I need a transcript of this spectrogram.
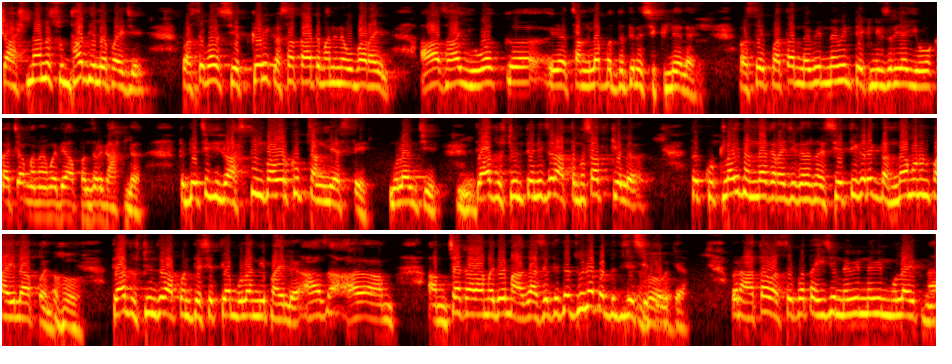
शासनानं सुद्धा दिलं पाहिजे. वास्तविक पाहता शेतकरी कसा ताटमानेने उभा राहील? आज हा युवक चांगल्या पद्धतीने शिकलेला आहे. वास्तविक पाहता नवीन नवीन टेक्निक जर या युवकाच्या मनामध्ये आपण जर घातलं तर त्याची ग्रास्पिंग पॉवर खूप चांगली असते. मुलांची. त्या दृष्टीने त्यांनी जर आत्मसात केलं तर कुठलाही धंदा करायची गरज नाही. शेतीकडे एक धंदा म्हणून पाहिला आपण हो. त्या दृष्टीने जर आपण त्या त्या मुलांनी पाहिलं आज आमच्या काळामध्ये मागं असेल तर त्या जुन्या पद्धतीच्या शेती हो. होत्या. पण आता वास्तविक आता ही जी नवीन नवीन मुलं आहेत ना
